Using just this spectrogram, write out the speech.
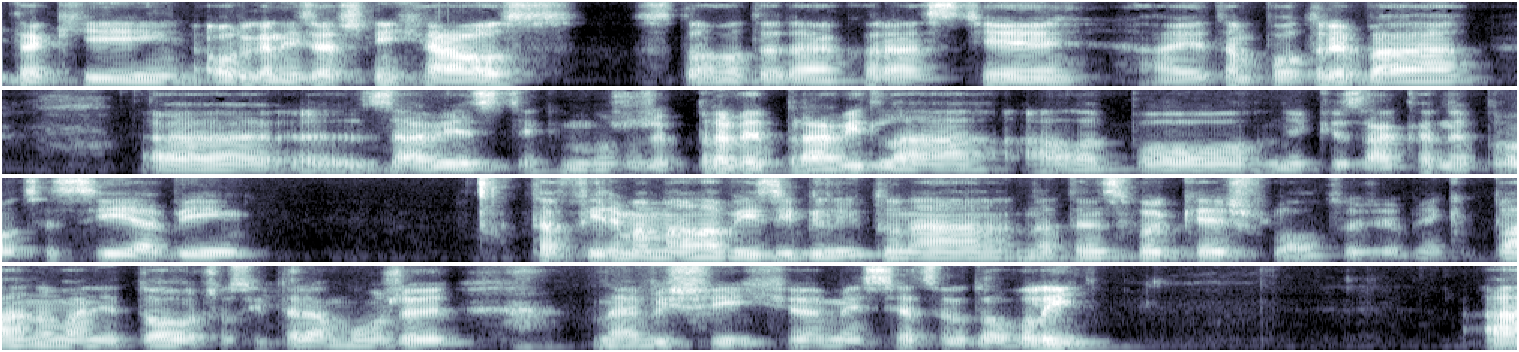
taký organizačný chaos, z toho teda ako rastie a je tam potreba uh, zaviesť možno, že prvé pravidlá alebo nejaké základné procesy, aby tá firma mala vizibilitu na, na ten svoj cash flow, je nejaké plánovanie toho, čo si teda môže v najvyšších mesiacoch dovoliť. A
